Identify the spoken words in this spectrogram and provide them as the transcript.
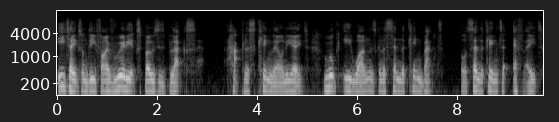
e takes on d5 really exposes black's hapless king there on e8. Rook e1 is going to send the king back, to, or send the king to f8.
